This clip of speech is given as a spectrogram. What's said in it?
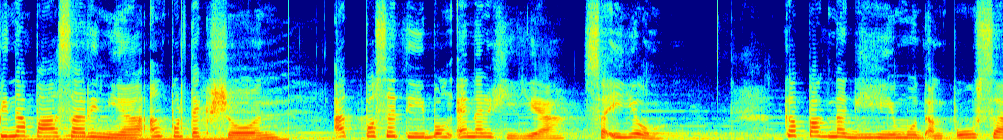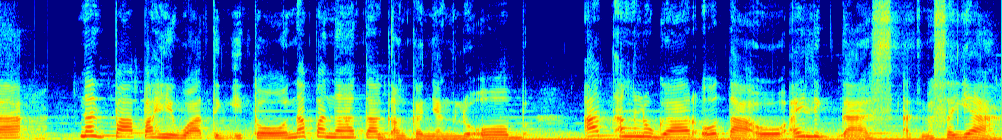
pinapasa rin niya ang proteksyon at positibong enerhiya sa iyo. Kapag naghihimod ang pusa, nagpapahiwatig ito na panatag ang kanyang loob at ang lugar o tao ay ligtas at masaya.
